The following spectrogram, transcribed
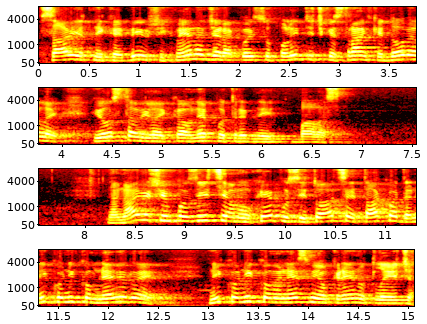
savjetnika i bivših menadžera koji su političke stranke dovele i ostavile kao nepotrebni balast. Na najvišim pozicijama u HEP-u situacija je takva da niko nikom ne vjeruje, niko nikome ne smije okrenuti leđa.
